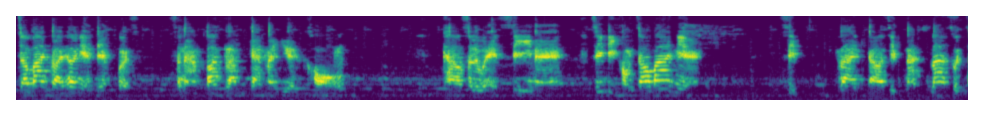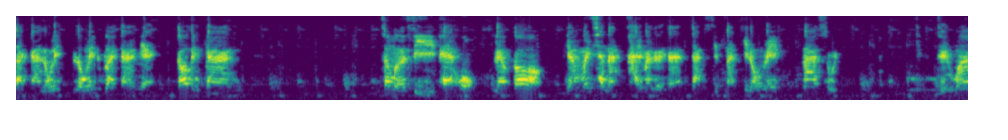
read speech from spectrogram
เจ้าบ้านกอยเทอร์เนี่ยเตรียมเปิดสนามต้อนรับการมาเยือนของคาสลูเอฟซีนะสถิติของเจ้าบ้านเนี่ยสิบรายเอ่อสิบนัดล่าสุดจากการลงเล่นลงเล่นทุกรายการเนี่ย ก็เป็นการ สมอ4แพ้6แล้วก็ยังไม่ชนะใครมาเลยนะ จาก10นัดที่ลงเล่นล่าสุด ถือว่า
